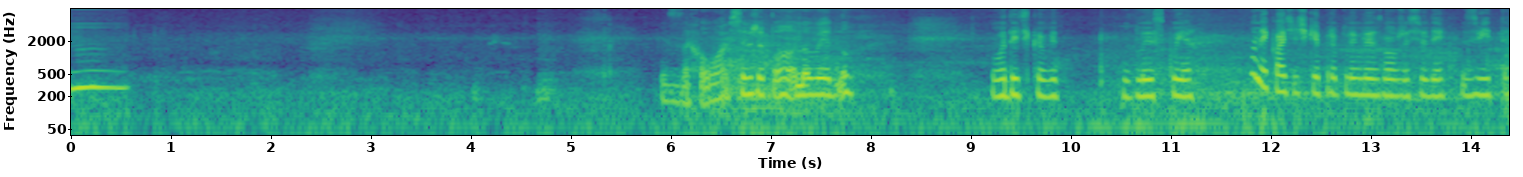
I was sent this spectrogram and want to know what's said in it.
М. Заховався вже погано видно. Водичка відблискує. Вони качечки припливли знову вже сюди, звідти.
